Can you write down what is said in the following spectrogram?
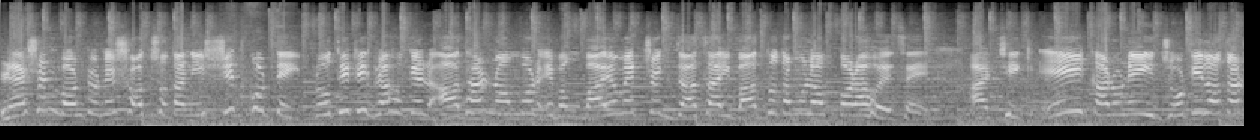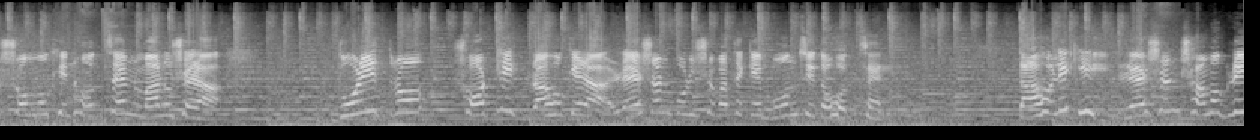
রেশন বন্টনের স্বচ্ছতা নিশ্চিত করতেই প্রতিটি গ্রাহকের আধার নম্বর এবং বায়োমেট্রিক যাচাই বাধ্যতামূলক করা হয়েছে। আর ঠিক এই কারণেই জটিলতার সম্মুখীন হচ্ছেন মানুষেরা। দরিদ্র, সঠিক গ্রাহকেরা রেশন পরিষেবা থেকে বঞ্চিত হচ্ছেন। তাহলে কি রেশন সামগ্রী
